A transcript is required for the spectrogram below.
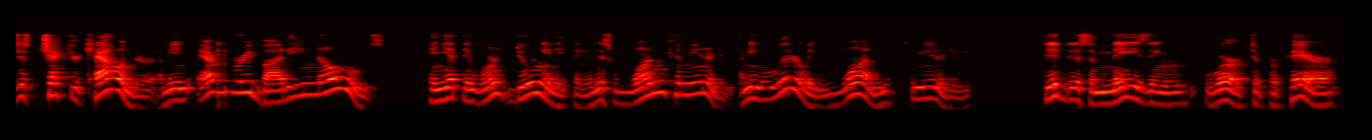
Just check your calendar. I mean, everybody knows. And yet they weren't doing anything. And this one community, I mean, literally one community, did this amazing work to prepare,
